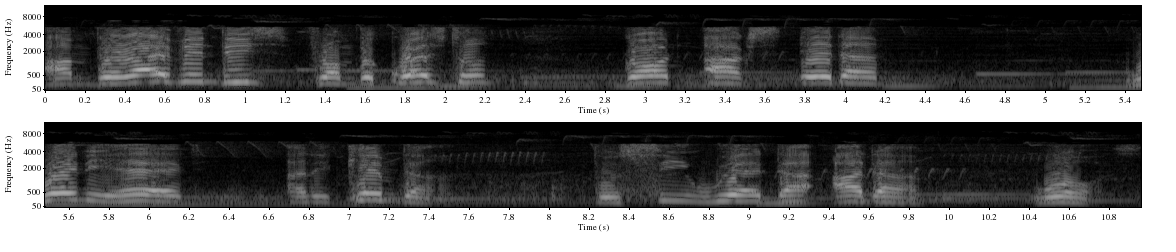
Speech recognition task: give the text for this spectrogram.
I'm deriving this from the question God asked Adam when he heard and he came down to see where that Adam was.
